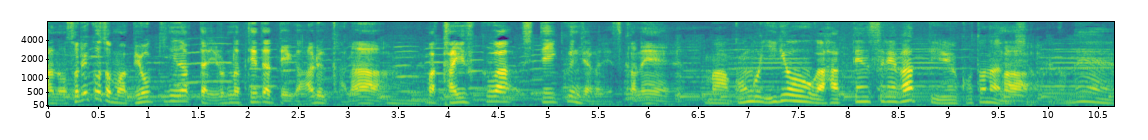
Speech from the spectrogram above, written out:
あのそれこそまあ病気になったりいろんな手立てがあるから、うん。まあ回復はしていくんじゃないですかね。まあ今後医療が発展すればっていうことなんでしょうけどね、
